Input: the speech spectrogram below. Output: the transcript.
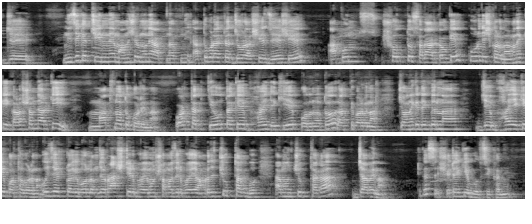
যে নিজেকে চিনলে মানুষের মনে আপনা আপনি এত বড় একটা জোর আসে যে সে আপন সত্য ছাড়া আর কাউকে কুর্নিশ করে না। মানে কি? কারোর সামনে আর কি মাথনত করে না। অর্থাৎ কেউ তাকে ভয় দেখিয়ে পদনত রাখতে পারবে না। যে অনেকে দেখবেন না যে ভয়ে কেউ কথা বলে না। ওই যে একটু আগে বললাম যে রাষ্ট্রের ভয় এবং সমাজের ভয়ে আমরা যে চুপ থাকব, এমন চুপ থাকা যাবে না। ঠিক আছে? সেটাই কি বলছি এখানে?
